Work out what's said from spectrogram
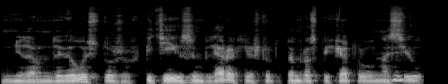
недавно довелось тоже в пяти экземплярах я что-то там распечатывал, носил.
